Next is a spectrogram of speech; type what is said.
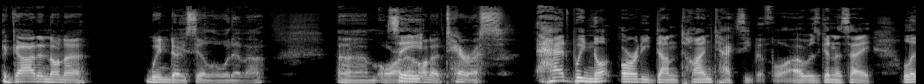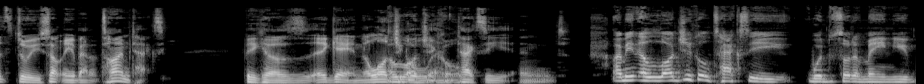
a garden on a windowsill or whatever, um, or See- on, a, on a terrace. had we not already done time taxi before, I was going to say, let's do something about a time taxi. Because again, illogical, Illogical. and taxi and I mean, a logical taxi would sort of mean you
